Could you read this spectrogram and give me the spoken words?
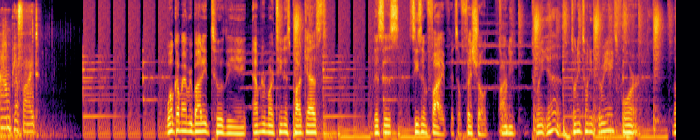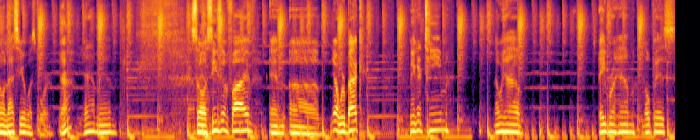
amplified. Welcome everybody to the Amner Martinez podcast. This is season five. It's official. Five? 2020 yeah. 2023 Four. No, last year was four. Yeah. Yeah, man. So season five, and um, yeah, we're back. Bigger team. Now we have Abraham Lopez.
